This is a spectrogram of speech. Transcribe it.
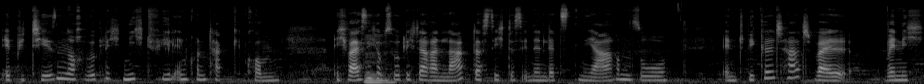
Epithesen noch wirklich nicht viel in Kontakt gekommen. Ich weiß nicht, mhm. ob es wirklich daran lag, dass sich das in den letzten Jahren so entwickelt hat, weil wenn ich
